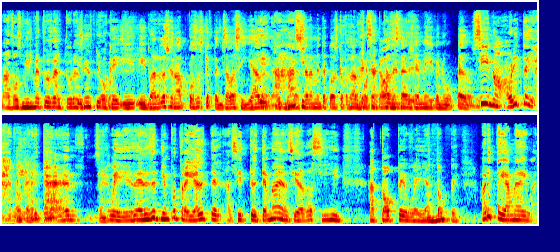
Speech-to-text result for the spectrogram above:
a dos mil metros de altura, ¿sí me explico? Ok, y, y va relacionado a cosas que pensabas y ya, ¿verdad? ajá, no sí. necesariamente cosas que pasaron, porque acabas de estar en. Ciudad de México y no hubo pedos. Sí, no, ahorita ya, güey. Ahorita, güey, en ese tiempo traía el, el- así, el tema de ansiedad así a tope, güey, a tope. Ahorita ya me da igual.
